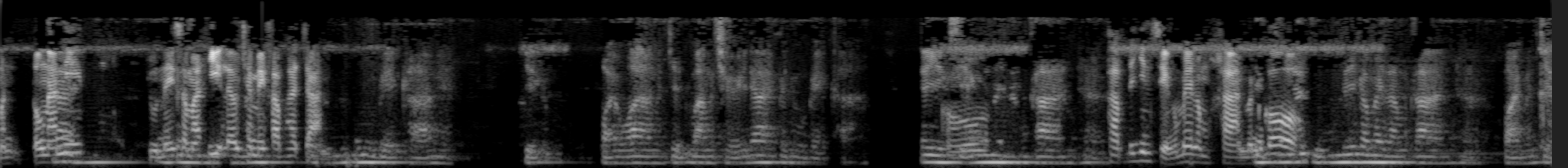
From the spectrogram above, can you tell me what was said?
มันตรงนั้นนี่อยู่ในสมาธิแล้วใช่ไหมครับอาจารย์เบกขาไงจิตปล่อยวางจิตวางเฉยได้เป็นอุเบกขาได้ยินเสียงก็ไม่ลำคาญครับ ได้ยินเสียงก็ไม่ลำคาญ มันก็นี่ก็ไม่ลำคาญปล่อยมันจิต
